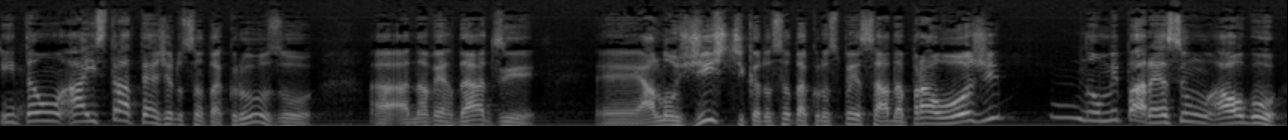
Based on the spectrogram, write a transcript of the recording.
Então, a estratégia do Santa Cruz, ou, a, a, na verdade, é, a logística do Santa Cruz pensada para hoje, não me parece um, algo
